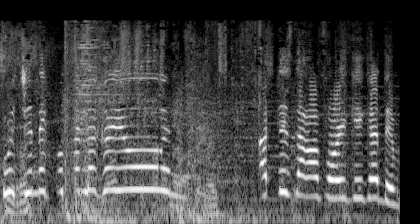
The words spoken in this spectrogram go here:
Uy, chinikot talaga yun. At least naka 4K ka, di ba?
